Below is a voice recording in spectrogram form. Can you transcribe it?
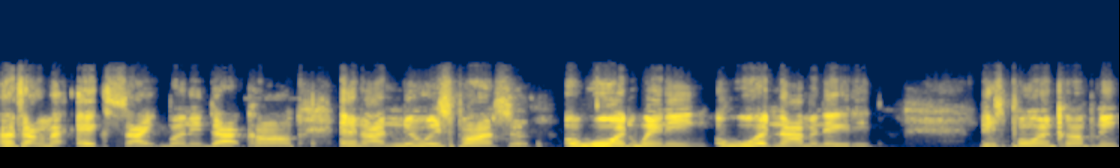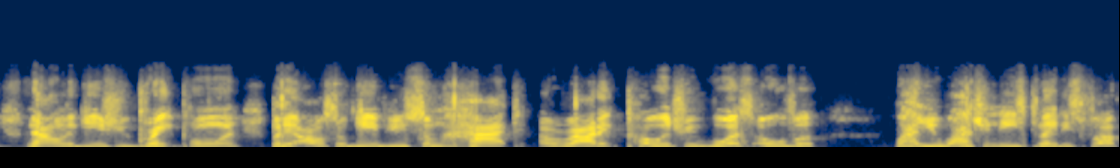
I'm talking about xsitebunny.com. And our newest sponsor, award winning, award nominated. This porn company not only gives you great porn, but it also gives you some hot erotic poetry voiceover while you watching these ladies fuck.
